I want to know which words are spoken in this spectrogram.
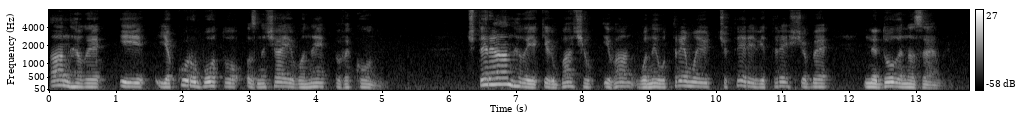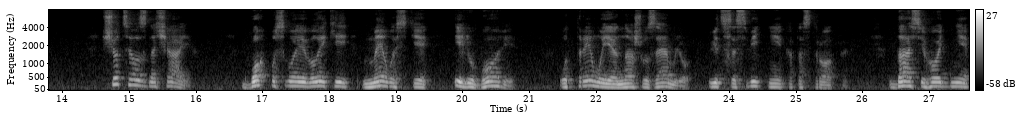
ангели і яку роботу означає вони виконують? Чотири ангели, яких бачив Іван, вони утримують чотири вітри, щоб не дули на землю. Що це означає? Бог по своїй великій милості і любові утримує нашу землю від всесвітньої катастрофи. Да, сьогодні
